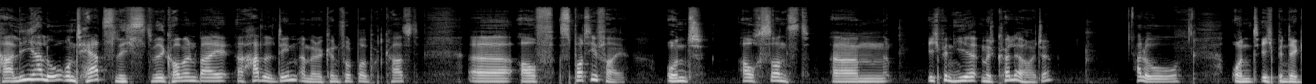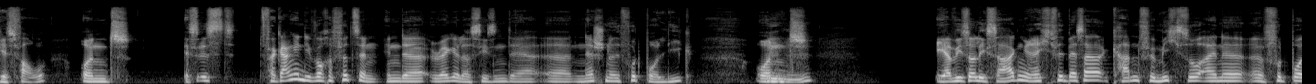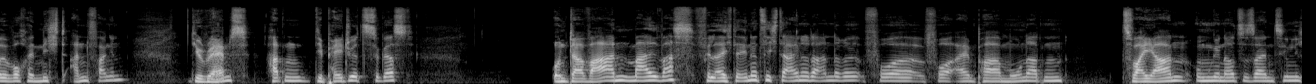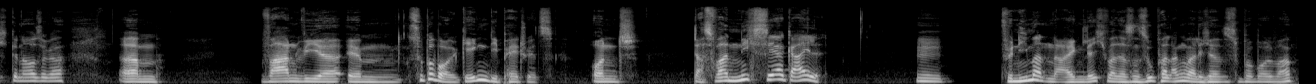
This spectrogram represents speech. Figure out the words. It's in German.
Hallo und herzlichst willkommen bei Huddle, dem American Football Podcast äh, auf Spotify und auch sonst. Ähm, ich bin hier mit Kölle heute. Hallo. Und ich bin der GSV. Und es ist vergangen die Woche 14 in der Regular Season der äh, National Football League. Und mhm. ja, wie soll ich sagen, recht viel besser kann für mich so eine äh, Football-Woche nicht anfangen. Die Rams ja. hatten die Patriots zu Gast. Und da waren mal was, vielleicht erinnert sich der ein oder andere, vor, vor ein paar Monaten, zwei Jahren, um genau zu sein, ziemlich genau sogar, ähm, waren wir im Super Bowl gegen die Patriots. Und das war nicht sehr geil. Hm. Für niemanden eigentlich, weil das ein super langweiliger Super Bowl war.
